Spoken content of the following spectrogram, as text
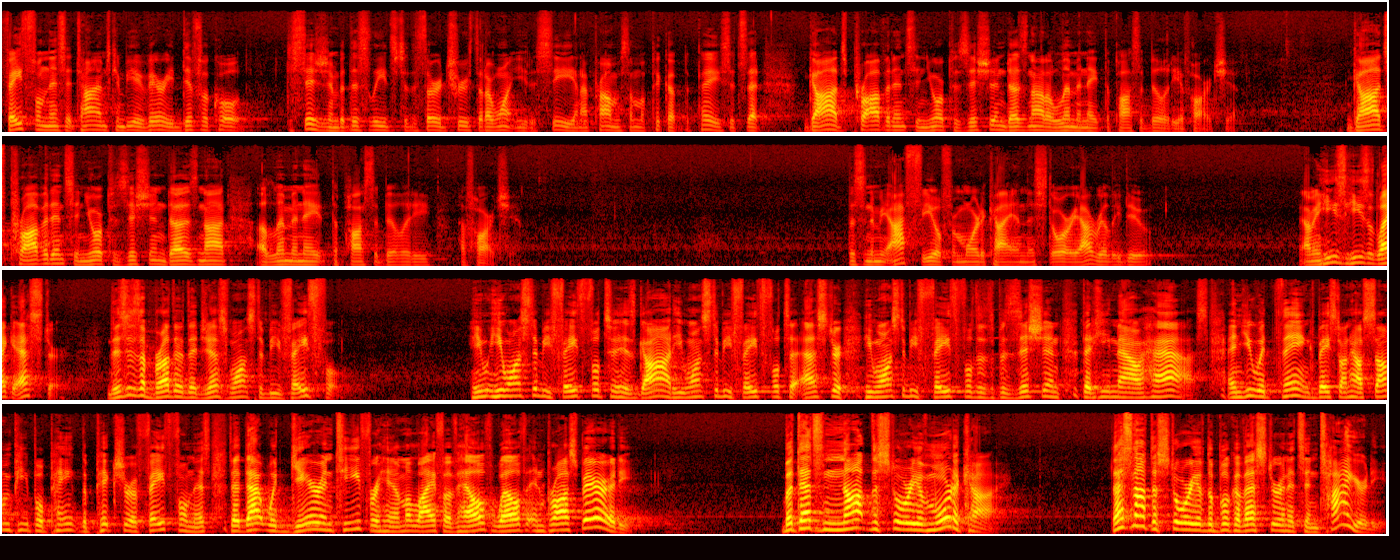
Faithfulness at times can be a very difficult decision, but this leads to the third truth that I want you to see, and I promise I'm going to pick up the pace. It's that God's providence in your position does not eliminate the possibility of hardship. God's providence in your position does not eliminate the possibility of hardship. Listen to me, I feel for Mordecai in this story. I really do. I mean, he's, he's like Esther. This is a brother that just wants to be faithful. He, he wants to be faithful to his God. He wants to be faithful to Esther. He wants to be faithful to the position that he now has. And you would think, based on how some people paint the picture of faithfulness, that that would guarantee for him a life of health, wealth, and prosperity. But that's not the story of Mordecai. That's not the story of the book of Esther in its entirety.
